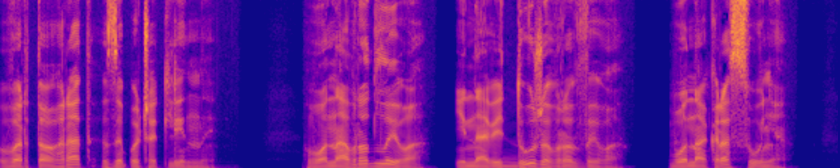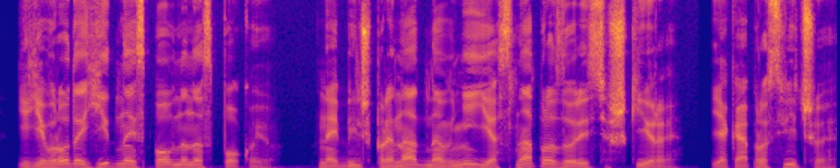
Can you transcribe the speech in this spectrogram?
Вертоград започатлінний. Вона вродлива, і навіть дуже вродлива, вона красуня, її врода гідна і сповнена спокою. Найбільш принадна в ній ясна прозорість шкіри, яка просвічує,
